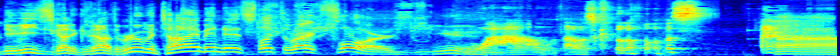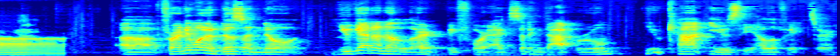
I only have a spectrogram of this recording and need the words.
He's got to get out of the room in time and it's like the right floor. Yeah. Wow, that was close. Ah, Uh, for anyone who doesn't know, you get an alert before exiting that room. You can't use the elevator.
